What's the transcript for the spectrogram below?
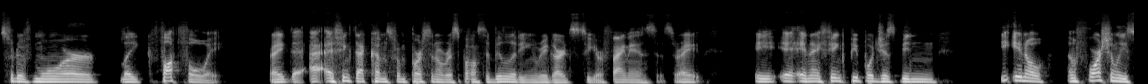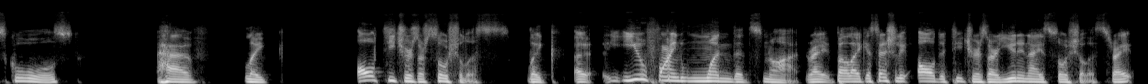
sort of more like thoughtful way right? I, think that comes from personal responsibility in regards to your finances right? And i think people just been you know unfortunately schools have like all teachers are socialists like uh, you find one that's not right? But like essentially all the teachers are unionized socialists right?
